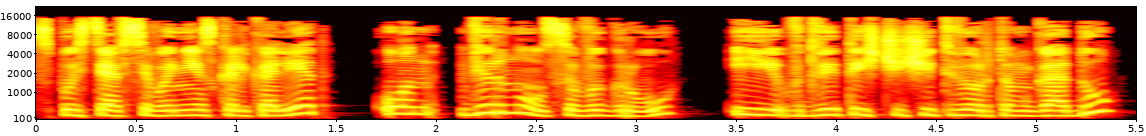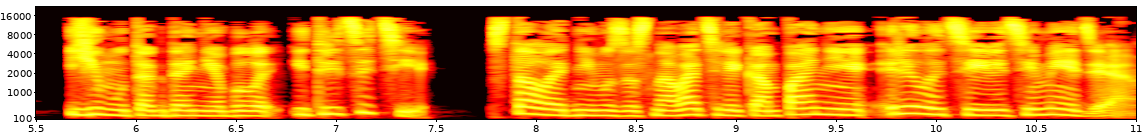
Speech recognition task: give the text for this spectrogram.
Спустя всего несколько лет он вернулся в игру, и в 2004 году, ему тогда не было и 30, стал одним из основателей компании Relativity Media.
